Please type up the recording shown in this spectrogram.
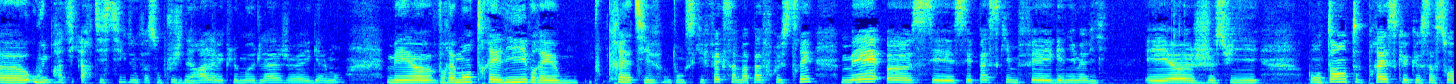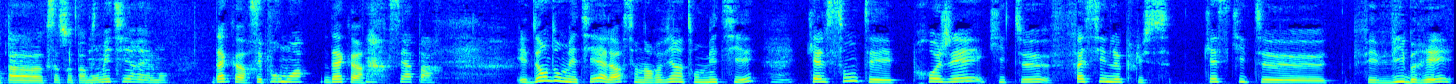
Ou une pratique artistique d'une façon plus générale avec le modelage également, mais vraiment très libre et créative. Donc ce qui fait que ça m'a pas frustrée, mais c'est c'est pas ce qui me fait gagner ma vie. Et je suis contente presque que ça soit pas que ça soit pas mon métier réellement. D'accord. C'est pour moi. D'accord. c'est à part. Et dans ton métier, alors, si on en revient à ton métier, quels sont tes projets qui te fascinent le plus? Qu'est-ce qui te fait vibrer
